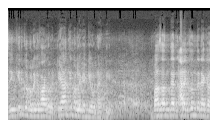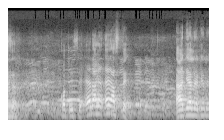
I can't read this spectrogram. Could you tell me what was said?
জিকির করবে লাগে ভাগ করে টেহা দিবার লাগে কেউ নাকি বাজান দেন, আরেকজন দেন এক হাজার। কত হচ্ছে এর আগে এই আসতে। হ্যাঁ টিয়া লো টিয়া লো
